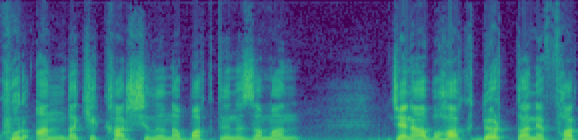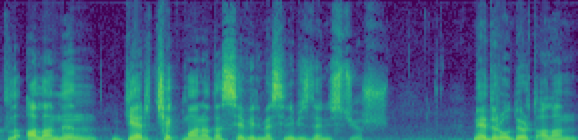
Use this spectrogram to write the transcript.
Kur'an'daki karşılığına baktığınız zaman Cenab-ı Hak dört tane farklı alanın gerçek manada sevilmesini bizden istiyor. Nedir o dört alan?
